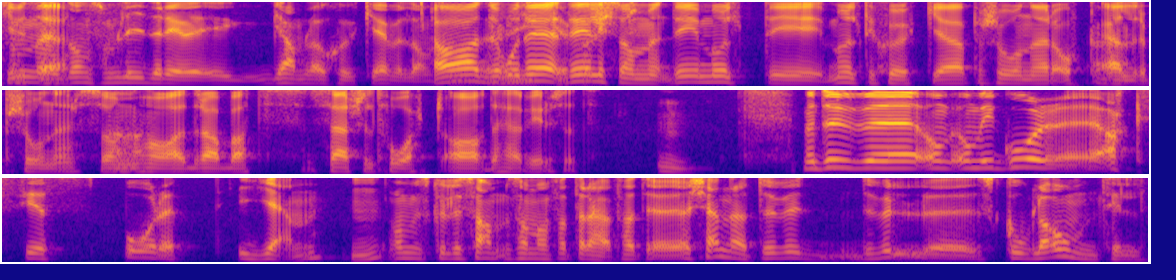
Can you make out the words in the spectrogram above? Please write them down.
de som, de som lider är gamla och sjuka är väl de Ja, som det- och det, det är liksom, det är multi, multisjuka personer och äldre personer som har drabbats särskilt hårt av det här viruset. Men du, eh, om, om vi går eh, aktiespåret igen, Mm. om vi skulle sam sammanfatta det här, för att jag, jag känner att du vill, du vill eh, skola om till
